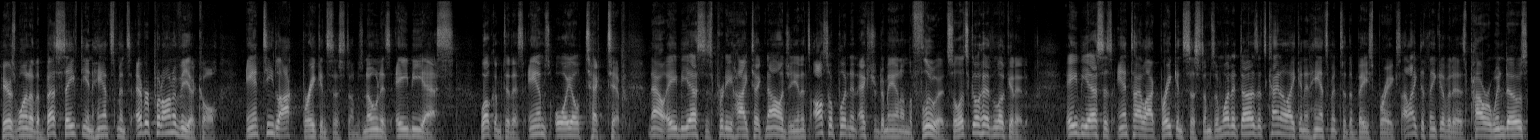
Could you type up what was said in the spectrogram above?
Here's one of the best safety enhancements ever put on a vehicle, anti-lock braking systems, known as ABS. Welcome to this AMSOIL Tech Tip. Now, ABS is pretty high technology and it's also putting an extra demand on the fluid. So let's go ahead and look at it. ABS is anti-lock braking systems and what it does, it's kind of like an enhancement to the base brakes. I like to think of it as power windows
